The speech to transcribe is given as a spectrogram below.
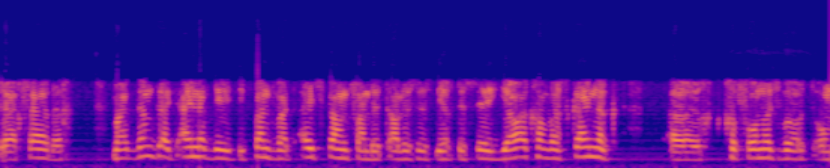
regverdig. Maar ek dink uiteindelik die die punt wat uitstaan van dit alles is deur te sê ja, ek gaan waarskynlik uh gefonnis word om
